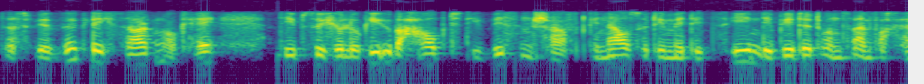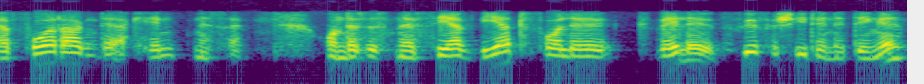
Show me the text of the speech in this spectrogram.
dass wir wirklich sagen, okay, die Psychologie überhaupt, die Wissenschaft, genauso die Medizin, die bietet uns einfach hervorragende Erkenntnisse. Und das ist eine sehr wertvolle Quelle für verschiedene Dinge.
